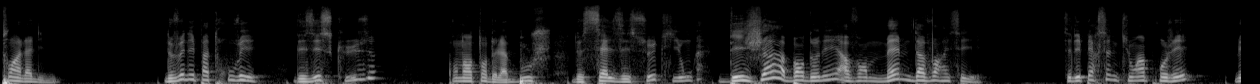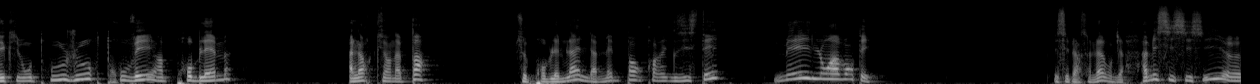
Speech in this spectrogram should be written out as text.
Point à la ligne. Ne venez pas trouver des excuses qu'on entend de la bouche de celles et ceux qui ont déjà abandonné avant même d'avoir essayé. C'est des personnes qui ont un projet, mais qui vont toujours trouver un problème alors qu'il n'y en a pas. Ce problème-là, il n'a même pas encore existé, mais ils l'ont inventé. Et ces personnes-là vont dire Ah, mais si, si, si, euh,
